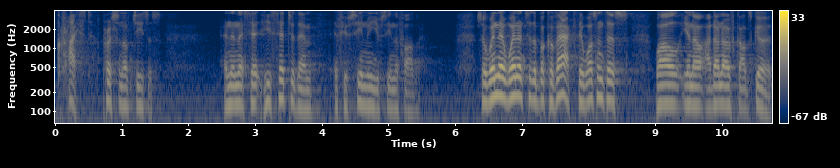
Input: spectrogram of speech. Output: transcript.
Christ, person of Jesus. And then they said, he said to them, If you've seen me, you've seen the Father. So when they went into the book of Acts, there wasn't this, well, you know, I don't know if God's good.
